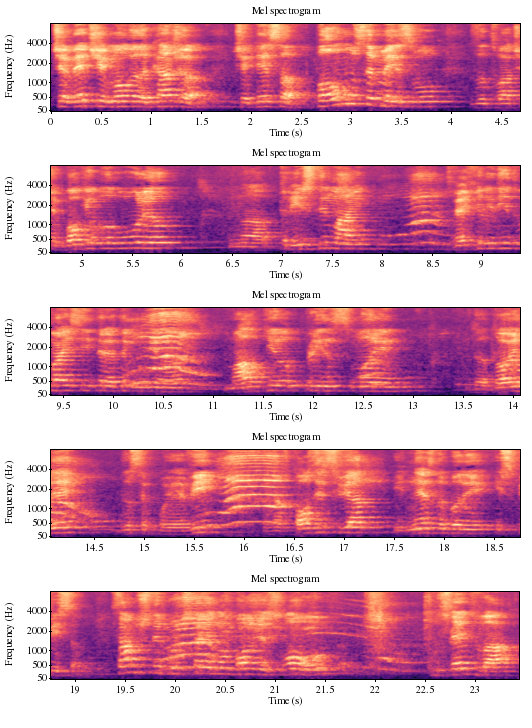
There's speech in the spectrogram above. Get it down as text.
че вече мога да кажа, че те са пълно семейство, за това, че Бог е благоволил на 30 май 2023 година малкият принц Марин да дойде, да се появи в този свят и днес да бъде изписан. Само ще прочета едно Божие Слово, след това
